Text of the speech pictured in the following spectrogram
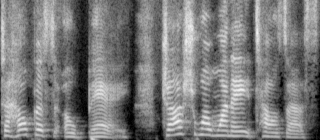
To help us obey. Joshua 1 8 tells us,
